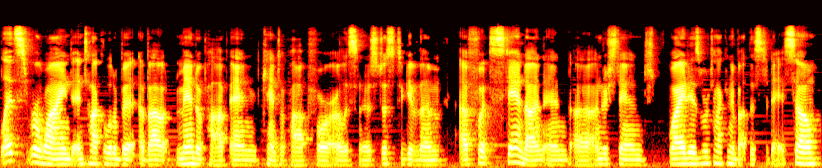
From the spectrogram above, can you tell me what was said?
let's rewind and talk a little bit about Mandopop and Cantopop for our listeners, just to give them a foot to stand on and uh, understand why it is we're talking about this today. So,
